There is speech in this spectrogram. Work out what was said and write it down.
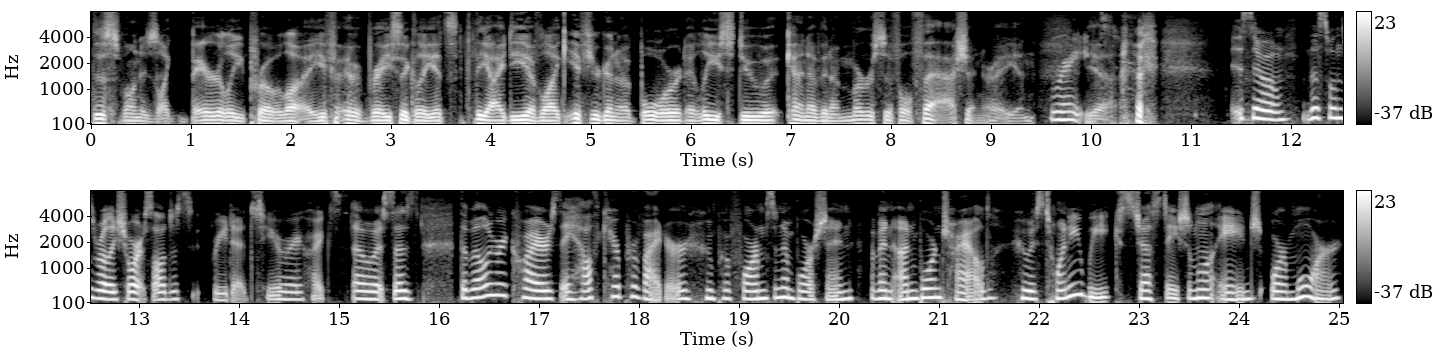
this one is like barely pro life. Basically, it's the idea of like if you're going to abort, at least do it kind of in a merciful fashion, right? And right, yeah. so this one's really short, so I'll just read it to you very quick. So it says the bill requires a healthcare provider who performs an abortion of an unborn child who is 20 weeks gestational age or more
